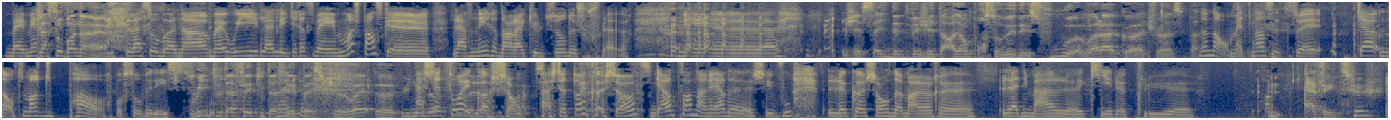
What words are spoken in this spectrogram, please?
Ben, merci. Place au bonheur. Place au bonheur. Ben oui, l'allégresse. Ben moi, je pense que l'avenir est dans la culture de chou-fleur. Mais euh, J'essaye d'être végétarien pour sauver des sous, euh, voilà quoi, tu vois, c'est pas... non, non. Maintenant, c'est tu es car- non, tu manges du porc pour sauver des sous. Oui, tout à fait, tout à fait, parce que, ouais, euh, une Achète-toi un la- cochon. Achète-toi un cochon. Tu gardes ça en arrière de chez vous. Le cochon demeure euh, l'animal euh, qui est le plus. euh, Affectueux.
